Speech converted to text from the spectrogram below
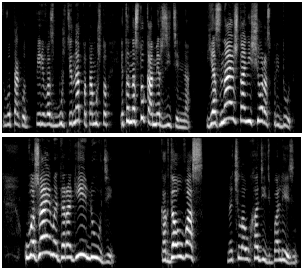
вот так вот перевозбуждена, потому что это настолько омерзительно. Я знаю, что они еще раз придут. Уважаемые дорогие люди, когда у вас начала уходить болезнь,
